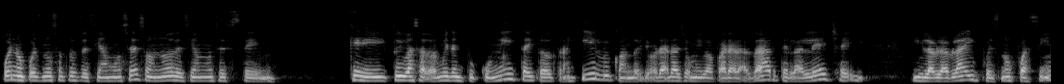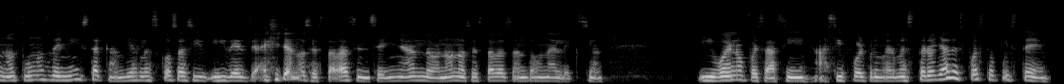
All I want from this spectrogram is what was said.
Bueno, pues nosotros decíamos eso, ¿no? Decíamos, este, que tú ibas a dormir en tu cunita y todo tranquilo y cuando lloraras yo me iba a parar a darte la leche y, y bla, bla, bla, y pues no fue así, ¿no? Tú nos veniste a cambiar las cosas y, y, desde ahí ya nos estabas enseñando, ¿no? Nos estabas dando una lección. Y bueno, pues así, así fue el primer mes, pero ya después te fuiste,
